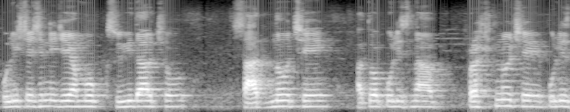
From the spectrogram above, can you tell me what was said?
પોલીસ સ્ટેશનની જે અમુક સુવિધા છો, સાધનો છે અથવા પોલીસના પ્રશ્નો છે પોલીસ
